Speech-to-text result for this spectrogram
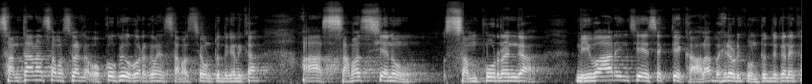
సంతాన సమస్యలు అంటే ఒక్కొక్క ఒక రకమైన సమస్య ఉంటుంది కనుక ఆ సమస్యను సంపూర్ణంగా నివారించే శక్తి కాలభైరవుడికి ఉంటుంది కనుక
